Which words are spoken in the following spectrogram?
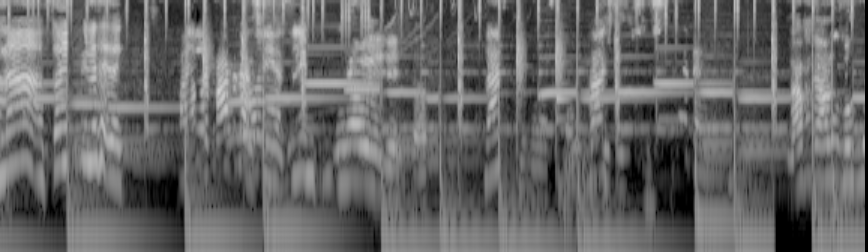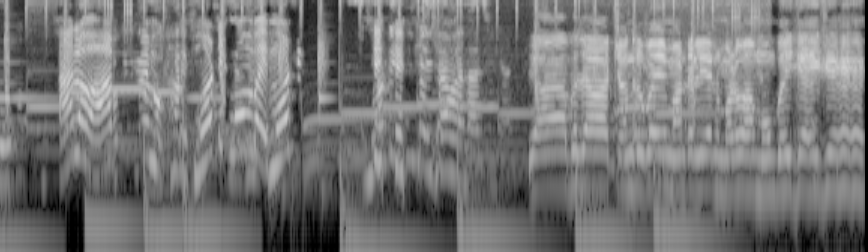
ના કઈ બી નથી થઈ. હાલો મોટી મુંબઈ મોટી ત્યાં બધા ચંદુભાઈ માંડલિયા મળવા મુંબઈ જાય છે.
